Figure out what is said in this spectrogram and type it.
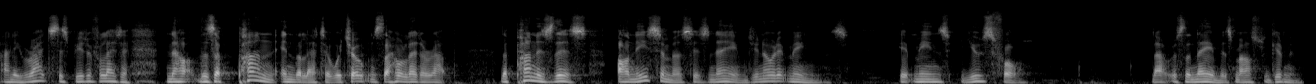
And he writes this beautiful letter. Now, there's a pun in the letter which opens the whole letter up. The pun is this Onesimus is named. Do you know what it means? It means useful. That was the name his master had given him.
